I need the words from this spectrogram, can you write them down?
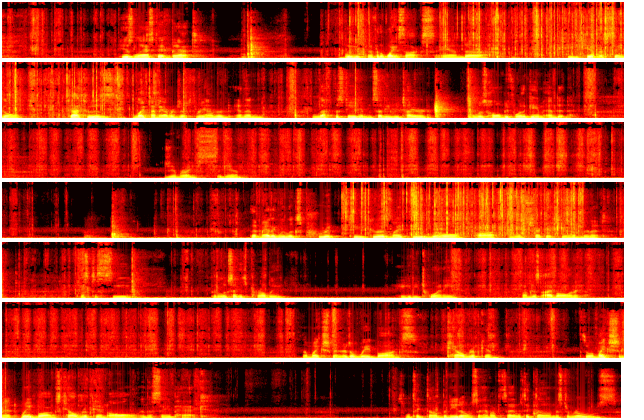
His last at bat, I believe he was playing for the White Sox, and uh, he hit a single, got to his lifetime average at 300, and then left the stadium and said he retired and was home before the game ended. Jim Rice again. That Mattingly looks pretty good. Might be a little off. We'll check it here in a minute just to see. But it looks like it's probably 80-20 I'm just eyeballing it. A Mike Schmidt, there's a Wade Boggs, Cal Ripken. So a Mike Schmidt, Wade Boggs, Cal Ripken, all in the same pack. So we'll take down Benito, set him off the side. We'll take down Mr. Rose.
